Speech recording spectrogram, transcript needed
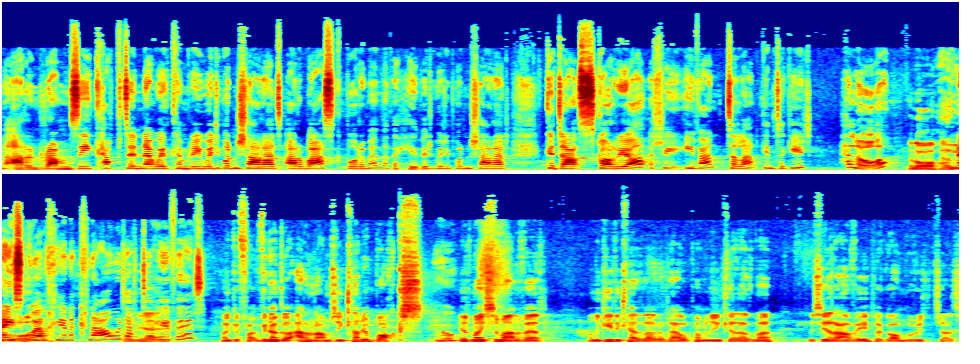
Mae Aaron Ramsey, captain newydd Cymru, wedi bod yn siarad ar wasg bore yma. Mae fe hefyd wedi bod yn siarad gyda sgorio. Felly, Ifan, Dylan, gynt gyd, Helo. Helo. Helo. Neis gweld chi yn y cnawd oh, eto yeah. hefyd. Fi'n gwybod Aaron Ramsey'n cario bocs oh. i'r maes ymarfer. Ond gyd yn cerdd lawr yr hel pan o'n i'n cyrraedd yma. Nes i arafu, rhag on bod fi chat.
